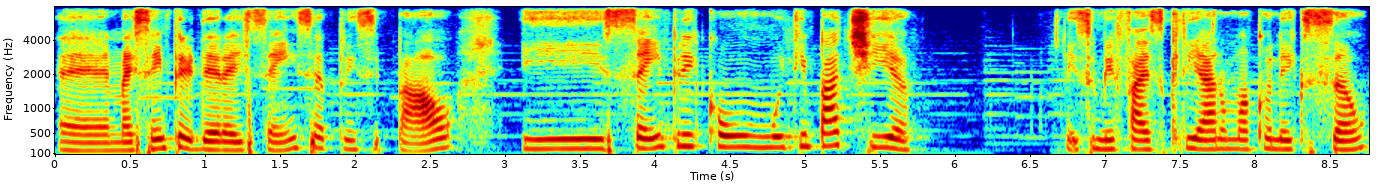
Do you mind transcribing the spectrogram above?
é, mas sem perder a essência principal e sempre com muita empatia Isso me faz criar uma conexão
